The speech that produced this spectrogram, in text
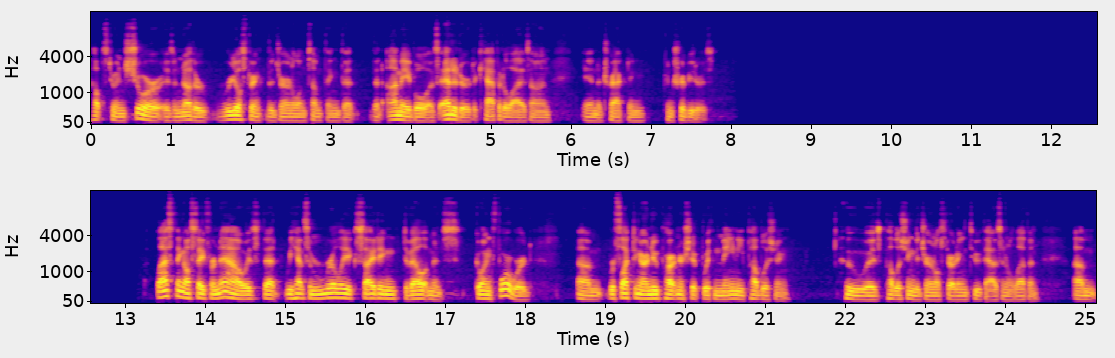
helps to ensure is another real strength of the journal and something that, that I'm able as editor to capitalize on in attracting contributors. Last thing I'll say for now is that we have some really exciting developments going forward, um, reflecting our new partnership with Maney Publishing, who is publishing the journal starting in 2011. Um,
